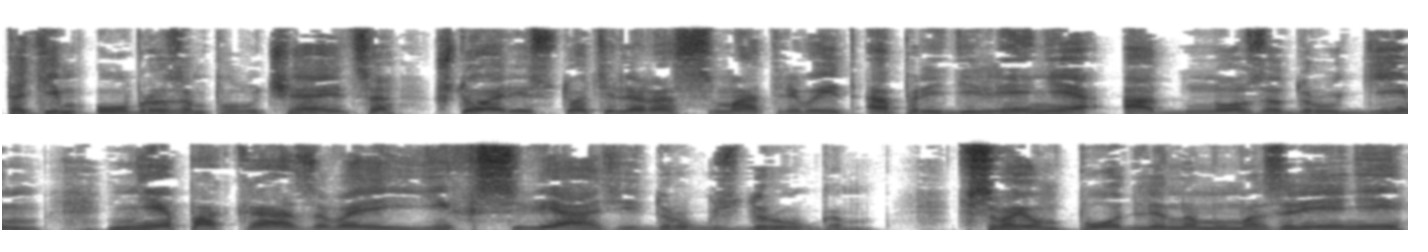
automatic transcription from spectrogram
Таким образом, получается, что Аристотель рассматривает определения одно за другим, не показывая их связи друг с другом. В своем подлинном умозрении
